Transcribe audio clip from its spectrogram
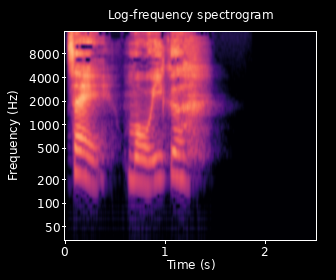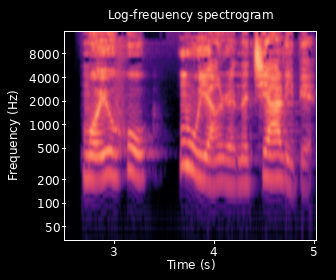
在某一个某一户牧羊人的家里边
